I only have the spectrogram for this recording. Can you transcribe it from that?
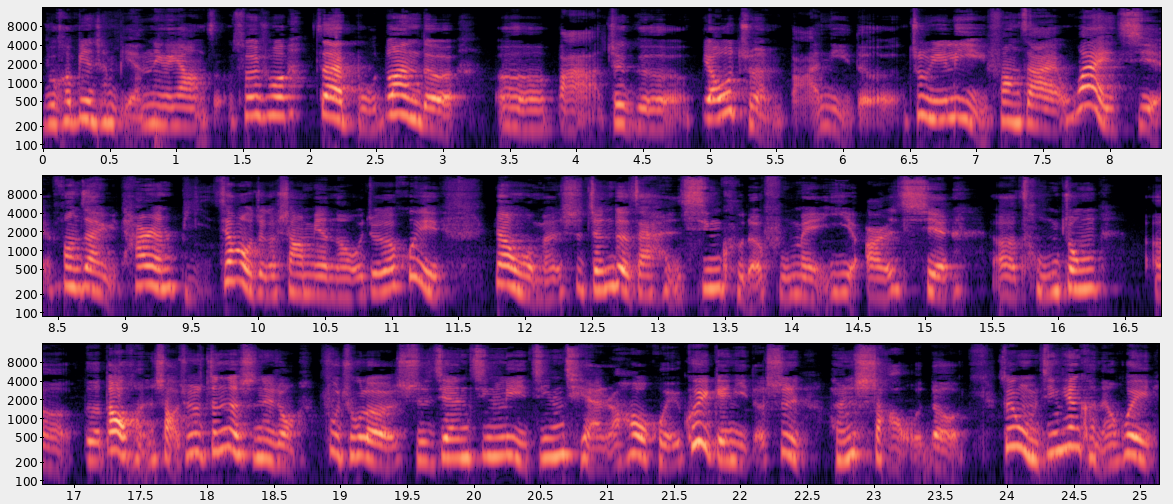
如何变成别人那个样子？所以说，在不断的呃把这个标准，把你的注意力放在外界，放在与他人比较这个上面呢，我觉得会让我们是真的在很辛苦的服美役，而且呃从中呃得到很少，就是真的是那种付出了时间、精力、金钱，然后回馈给你的是很少的。所以我们今天可能会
